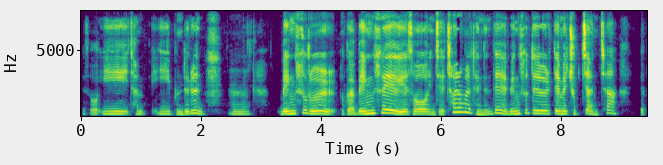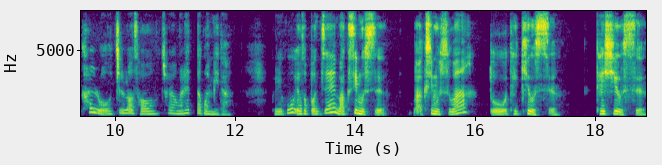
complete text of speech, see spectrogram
그래서 이 잠 이 분들은 음 맹수를 그러니까 맹수에 의해서 인제 처형을 됐는데 맹수들 때문에 죽지 않자 이제 칼로 찔러서 처형을 했다고 합니다. 그리고 여섯 번째 막시무스, 막시무스와 또 데키우스, 데시우스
